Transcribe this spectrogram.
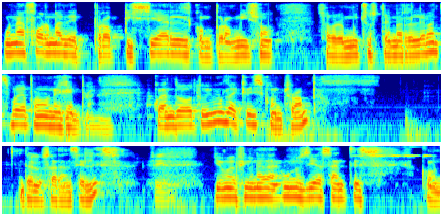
una forma de propiciar el compromiso sobre muchos temas relevantes. Voy a poner un ejemplo. Cuando tuvimos la crisis con Trump de los aranceles, sí. Yo me fui unos días antes con,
